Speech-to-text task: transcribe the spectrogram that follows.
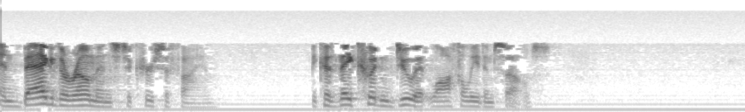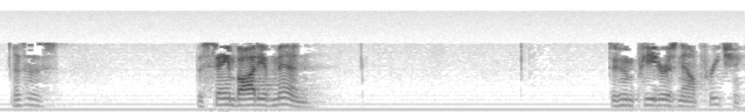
and begged the Romans to crucify him because they couldn't do it lawfully themselves. This is the same body of men to whom Peter is now preaching.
